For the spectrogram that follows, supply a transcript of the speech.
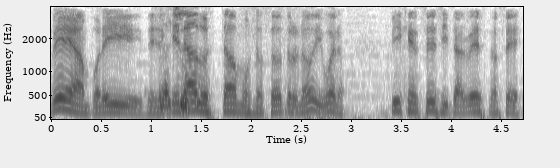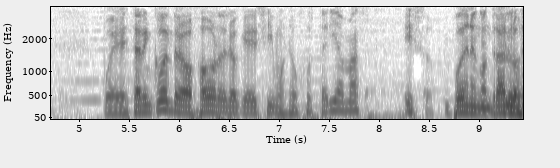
vean por ahí desde La qué chupo. lado estamos nosotros, ¿no? Y bueno, fíjense si tal vez, no sé, pueden estar en contra o a favor de lo que decimos. Nos gustaría más eso. Pueden encontrar los,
